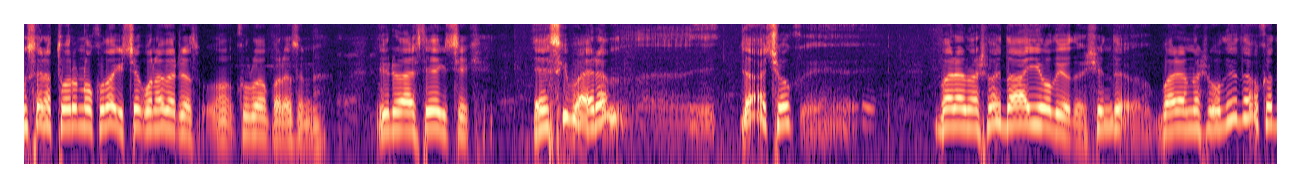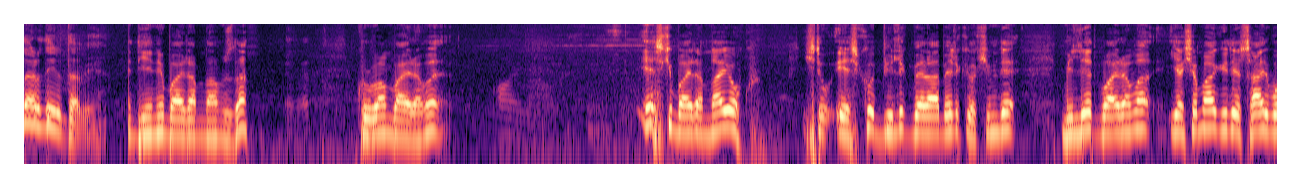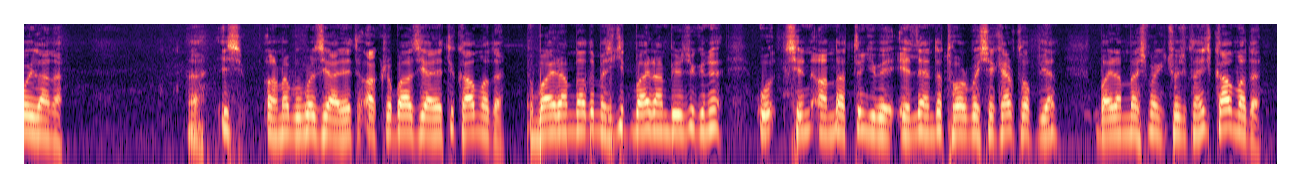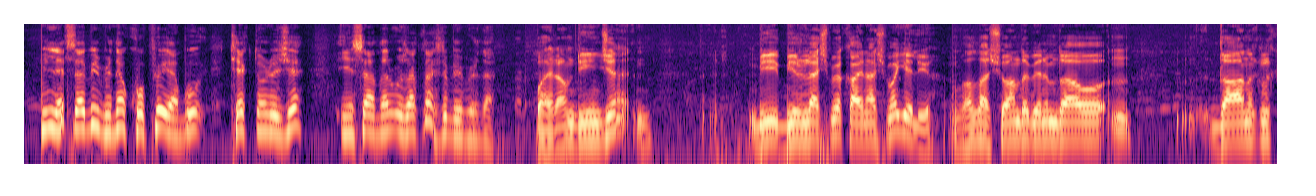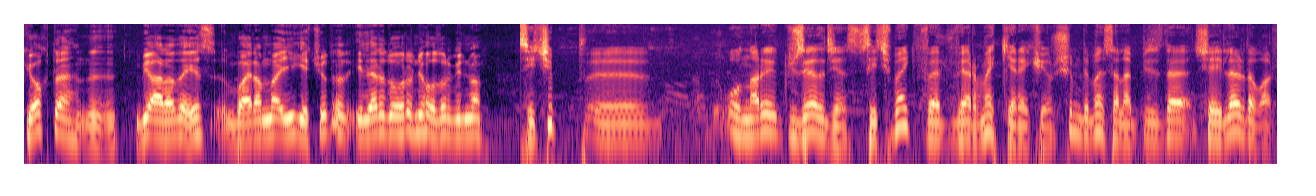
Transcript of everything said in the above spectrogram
Bu sene torun okula gidecek ona vereceğiz kurban parasını. Üniversiteye gidecek. Eski bayram e, daha çok e, bayramlaşmak daha iyi oluyordu. Şimdi bayramlaşma oluyor da o kadar değil tabii. dini bayramlarımızdan Kurban Bayramı eski bayramlar yok. İşte o eski o birlik beraberlik yok. Şimdi millet bayrama yaşamaya gidiyor sahil boylarına. Ha, hiç ana baba ziyareti, akraba ziyareti kalmadı. Bayramlarda mesela git bayram birinci günü o senin anlattığın gibi ellerinde torba şeker toplayan bayramlaşmak çocuklar hiç kalmadı. Milletler birbirinden kopuyor yani bu teknoloji insanları uzaklaştı birbirinden. Bayram deyince bir birleşme, kaynaşma geliyor. Vallahi şu anda benim daha o dağınıklık yok da bir aradayız. Bayramlar iyi geçiyor da ileri doğru ne olur bilmem. seçip e, onları güzelce seçmek ve vermek gerekiyor. Şimdi mesela bizde şeyler de var.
